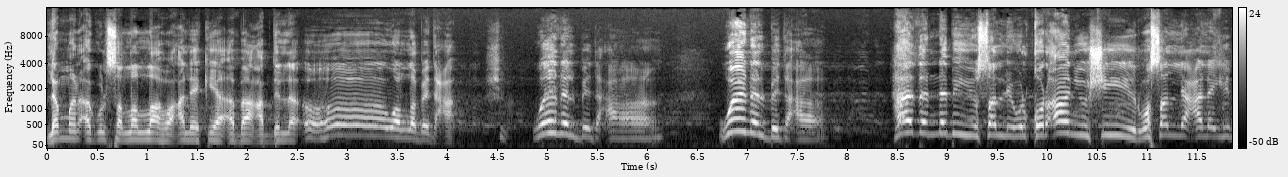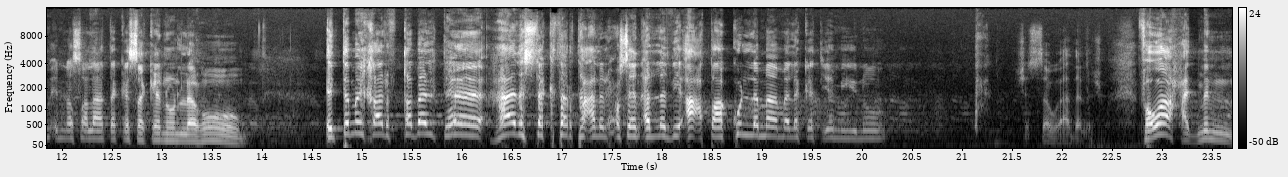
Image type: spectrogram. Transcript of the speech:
لما أقول صلى الله عليك يا أبا عبد الله أوه والله بدعة. وين البدعة؟ وين البدعة؟ هذا النبي يصلي والقرآن يشير وصل عليهم إن صلاتك سكن لهم. أنت ما يخالف قبلتها هذا استكثرت على الحسين الذي أعطى كل ما ملكت يمينه. شو تسوي هذا فواحد من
